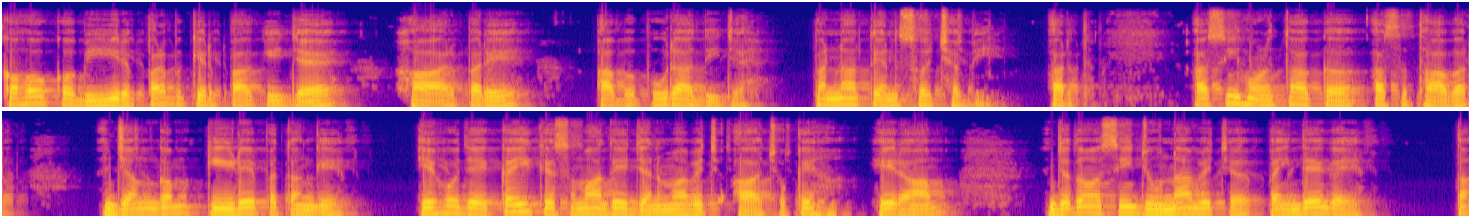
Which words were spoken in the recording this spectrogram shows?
ਕਹੋ ਕਬੀਰ ਪ੍ਰਭ ਕਿਰਪਾ ਕੀ ਜੈ ਹਾਰ ਭਰੇ ਅਬ ਪੂਰਾ ਦੀਜੈ। ਪੰਨਾ 326 ਅਰਥ ਅਸੀਂ ਹੁਣ ਤੱਕ ਅਸਥਾਵਰ ਜੰਗਮ, ਕੀੜੇ, ਪਤੰਗੇ ਇਹੋ ਜਿਹੇ ਕਈ ਕਿਸਮਾਂ ਦੇ ਜਨਮਾਂ ਵਿੱਚ ਆ ਚੁੱਕੇ ਹਾਂ। हे ਰਾਮ, ਜਦੋਂ ਅਸੀਂ ਜੂਨਾਂ ਵਿੱਚ ਪੈਂਦੇ ਗਏ, ਤਾਂ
